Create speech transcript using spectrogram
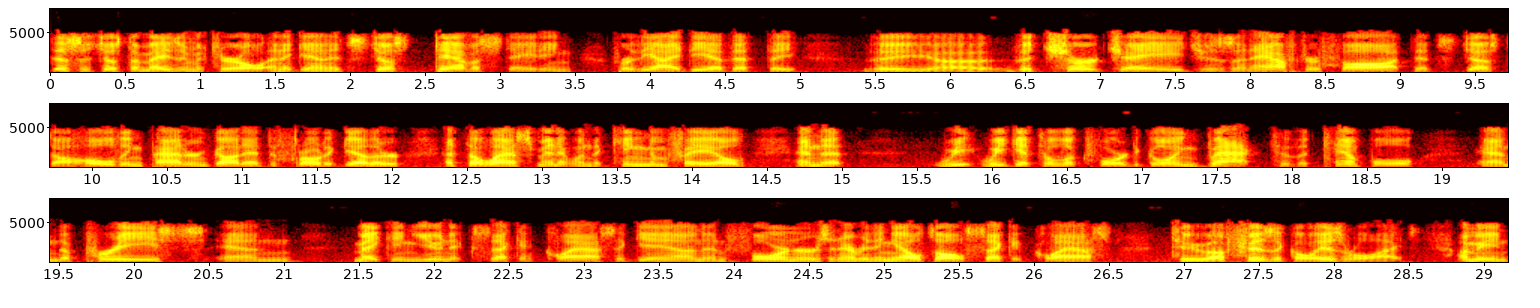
this is just amazing material, and again, it's just devastating for the idea that the the uh, the church age is an afterthought that's just a holding pattern God had to throw together at the last minute when the kingdom failed and that we we get to look forward to going back to the temple and the priests and making eunuchs second class again and foreigners and everything else all second class to uh, physical Israelites. I mean,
